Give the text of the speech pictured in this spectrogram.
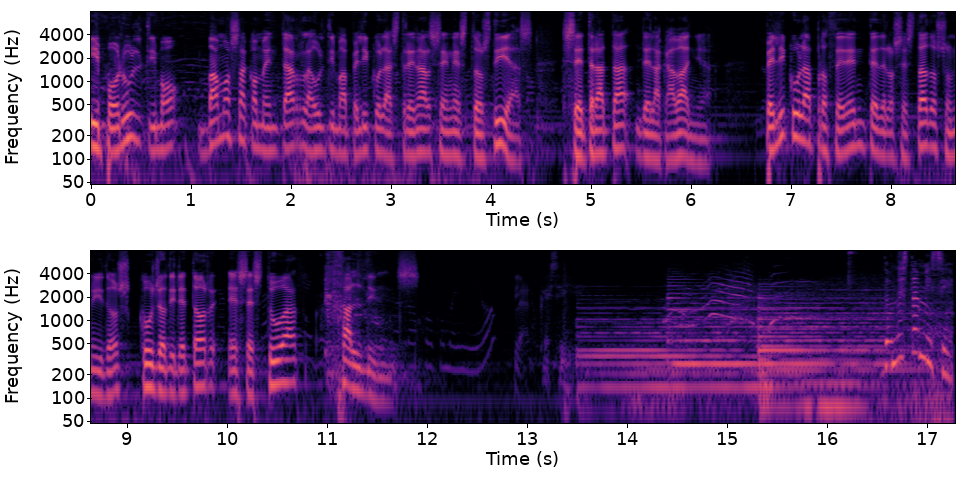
Y por último, vamos a comentar la última película a estrenarse en estos días. Se trata de La Cabaña, película procedente de los Estados Unidos cuyo director es Stuart Haldings. ¿Dónde está Missy?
